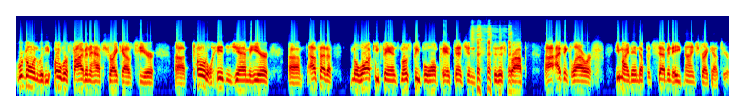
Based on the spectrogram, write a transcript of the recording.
we're going with the over five and a half strikeouts here. Uh, total hidden gem here. Uh, outside of Milwaukee fans, most people won't pay attention to this prop. I think Lauer he might end up with seven, eight, nine strikeouts here.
